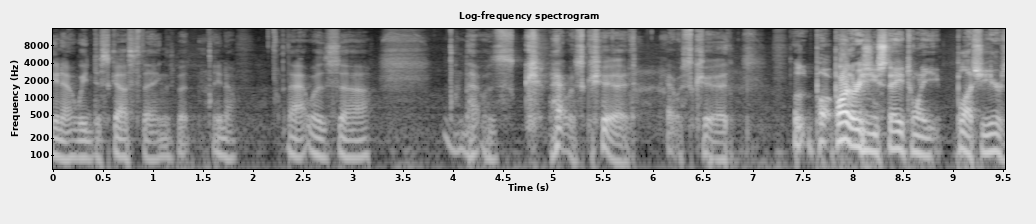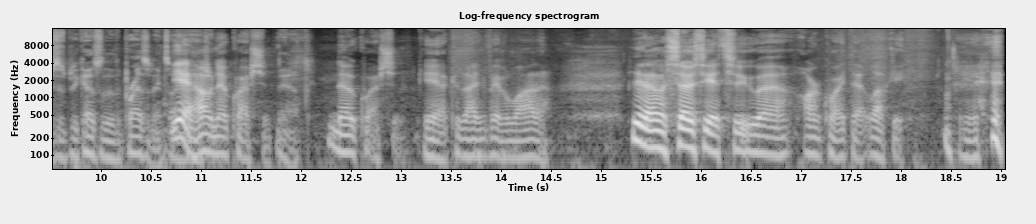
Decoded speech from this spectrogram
you know, we'd discuss things. But you know, that was uh, that was that was good. That was good. Well, Part of the reason you stayed 20 plus years is because of the presidents. I Yeah. Oh, no question. Yeah. No question. Yeah, because I have a lot of, you know, associates who uh, aren't quite that lucky. Yeah.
